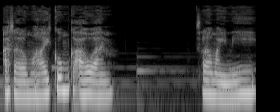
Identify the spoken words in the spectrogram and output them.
Assalamualaikum Kak Awan. Selama ini,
